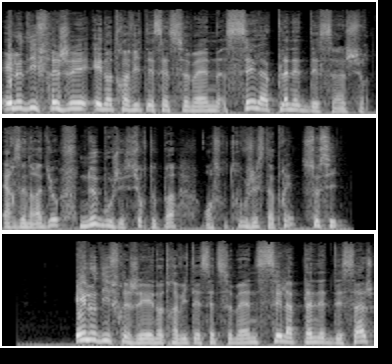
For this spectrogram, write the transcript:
Élodie Frégé est notre invitée cette semaine. C'est la planète des sages sur RZN Radio. Ne bougez surtout pas. On se retrouve juste après ceci. Élodie Frégé est notre invitée cette semaine, c'est la planète des sages.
